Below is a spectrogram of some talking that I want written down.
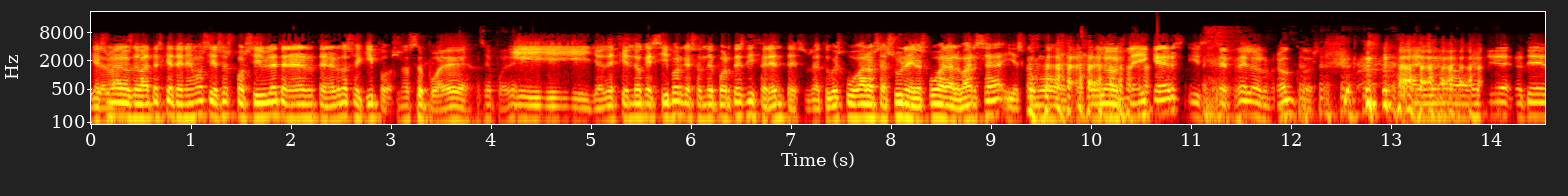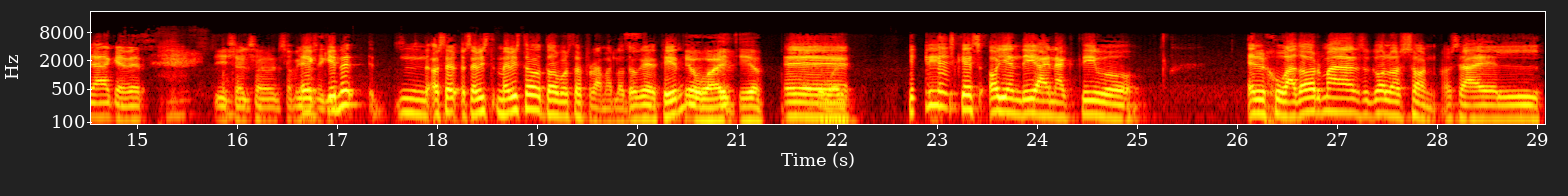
que es, que uno de los debates que tenemos y eso es posible tener, tener dos equipos. No se puede. No se puede. Y yo defiendo que sí porque son deportes diferentes. O sea, tú ves jugar a Osasuna y ves jugar al Barça y es como de los Lakers y de los Broncos. no, no tiene, no tiene nada que ver. Y son, son, son mismos Eh, ¿quién equipos. es- mm, os he- os he visto- me he visto todos vuestros programas, lo tengo que decir. Qué guay, tío. Eh, ¿Quién crees que es hoy en día en activo el jugador más golosón? O sea, el,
